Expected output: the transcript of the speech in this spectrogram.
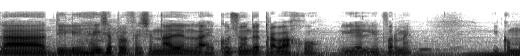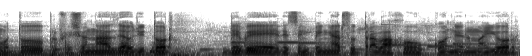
La diligencia profesional en la ejecución de trabajo y el informe, y como todo profesional de auditor, debe desempeñar su trabajo con el mayor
